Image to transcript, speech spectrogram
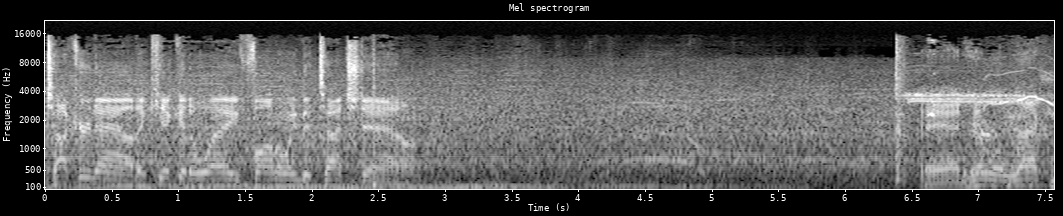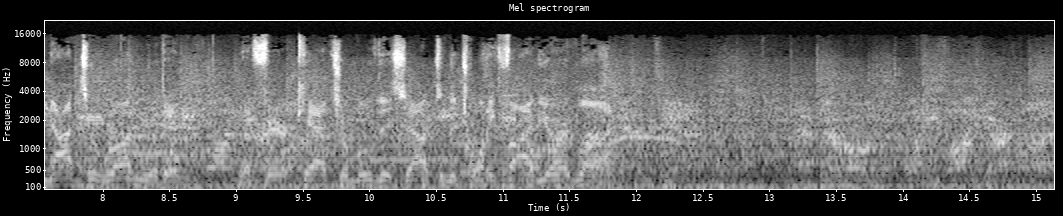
Tucker now to kick it away following the touchdown. And he'll elect not to run with it. The fair catch will move this out to the 25-yard line. At their own 25-yard line.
